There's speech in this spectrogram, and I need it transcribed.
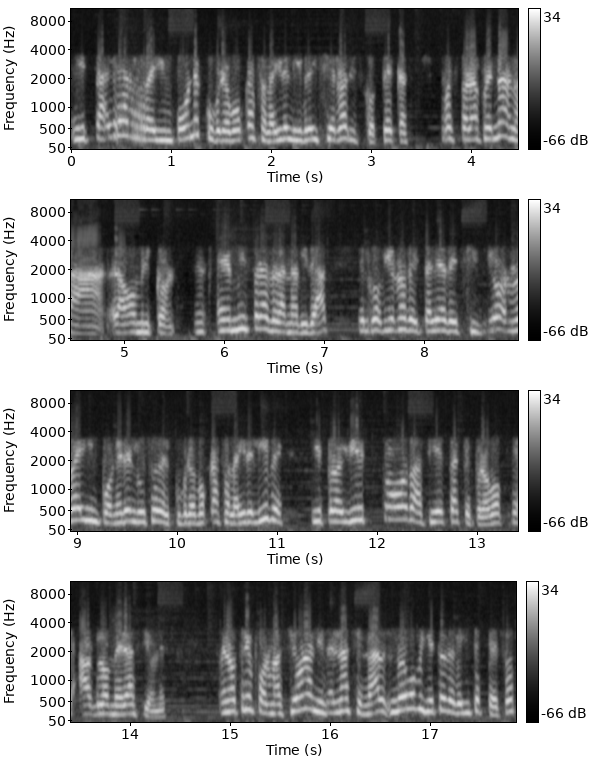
Italia reimpone cubrebocas al aire libre y cierra discotecas, pues para frenar la, la Omicron. En vísperas de la Navidad, el gobierno de Italia decidió reimponer el uso del cubrebocas al aire libre y prohibir toda fiesta que provoque aglomeraciones. En otra información, a nivel nacional, nuevo billete de 20 pesos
